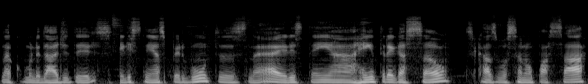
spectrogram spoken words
na comunidade deles. Eles têm as perguntas, né? Eles têm a reentregação, se caso você não passar.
